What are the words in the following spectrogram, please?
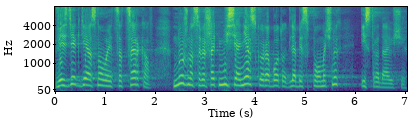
Везде, где основывается церковь, нужно совершать миссионерскую работу для беспомощных и страдающих.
